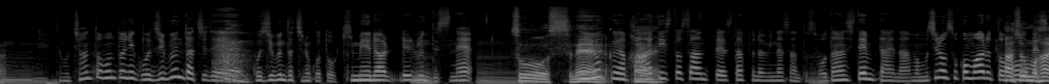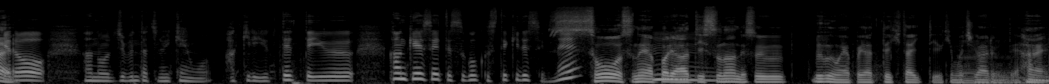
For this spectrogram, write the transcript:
ん。でもちゃんと本当にご自分たちでご自分たちのことを決められるんですね。うん。そうですね。ね。よくやっぱアーティスストさんってスタッフの皆さんと相談してみたいな、まあ、もちろんそこもあると思うんですけどあ、の自分たちの意見をはっきり言ってっていう関係性ってすごく素敵ですよね。そうですね。やっぱりうん。アーティストなんでそういう部分はやっぱやっていきたいっていう気持ちがあるんで、うん。はい。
